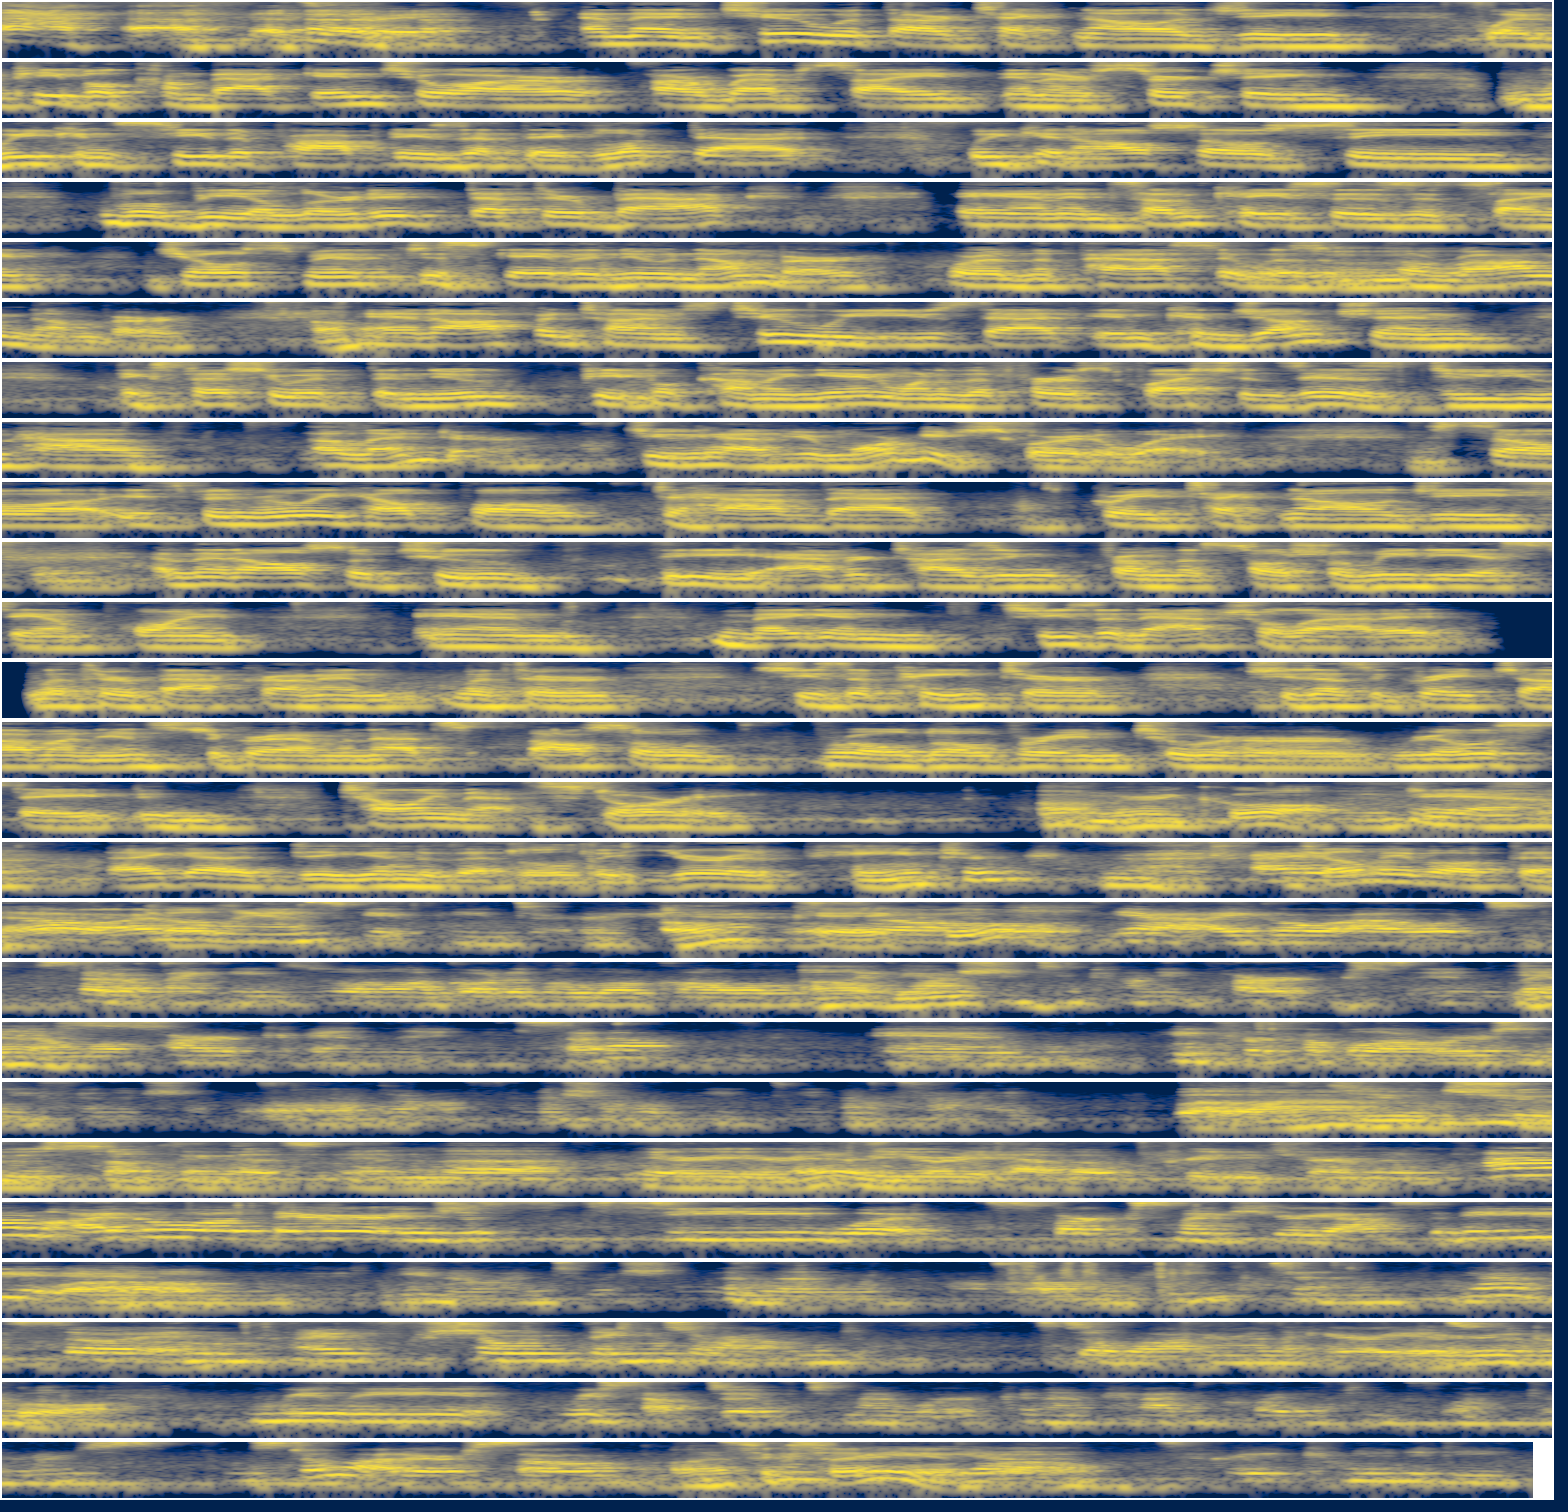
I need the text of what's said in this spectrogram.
That's great. And then two, with our technology, when people come back into our, our website and are searching, we can see the properties that they've looked at. We can also see, we'll be alerted that they're back. And in some cases, it's like Joe Smith just gave a new number, where in the past it was a wrong number. And oftentimes, too, we use that in conjunction, especially with the new people coming in. One of the first questions is, do you have a lender to have your mortgage squared away. So uh, it's been really helpful to have that great technology, and then also to the advertising from the social media standpoint. And Megan, she's a natural at it with her background and with her she's a painter she does a great job on instagram and that's also rolled over into her real estate and telling that story Oh, very cool. Yeah. I got to dig into that a little bit. You're a painter? I- Tell me about that. Oh, I'm Tell a landscape painter. Okay, so, cool. Yeah, I go out, set up my easel, I'll go to the local Oh, like beautiful. Washington County parks and like Yes. Elmo Park and then you set up and paint for a couple hours and you finish a whole or I'll finish a whole painting outside. Well, Wow. do you choose something that's in the area you're in, or do you already have a predetermined? Um, I go out there and just see what sparks my curiosity Wow. and you know intuition, and then I'll go out and paint. And yeah, so and I've shown things around Stillwater in the area. It's Very been cool. Really receptive to my work, and I've had quite a few collectors from Stillwater. So Well, that's it's great. exciting. Yeah, Wow. it's a great community.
